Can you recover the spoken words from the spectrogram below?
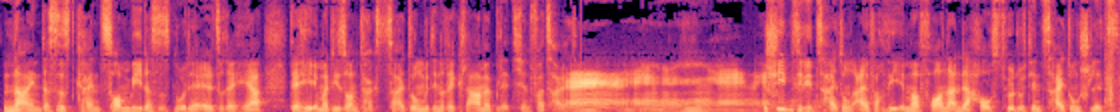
Nein, das ist kein Zombie, das ist nur der ältere Herr, der hier immer die Sonntagszeitung mit den Reklameblättchen verteilt. Schieben Sie die Zeitung einfach wie immer vorne an der Haustür durch den Zeitungsschlitz.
